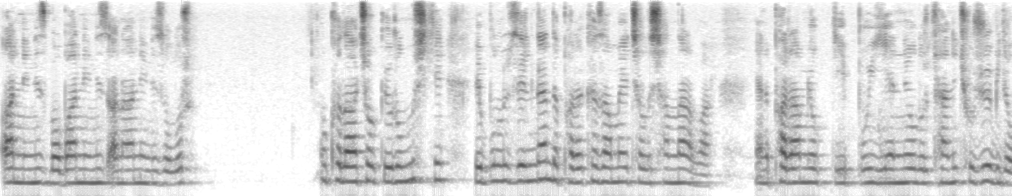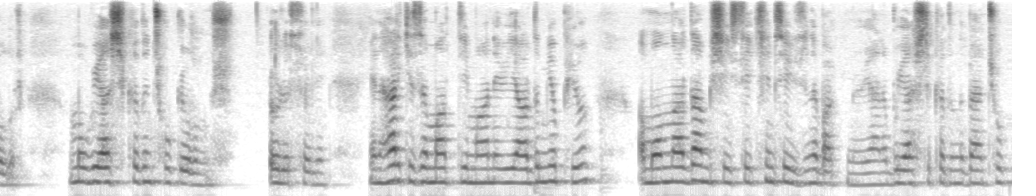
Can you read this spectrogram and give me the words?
Anneniz, babaanneniz, anneanneniz olur. O kadar çok yorulmuş ki ve bunun üzerinden de para kazanmaya çalışanlar var. Yani param yok deyip bu yeğeni olur, kendi çocuğu bile olur. Ama bu yaşlı kadın çok yorulmuş. Öyle söyleyeyim. Yani herkese maddi manevi yardım yapıyor. Ama onlardan bir şey ise kimse yüzüne bakmıyor. Yani bu yaşlı kadını ben çok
